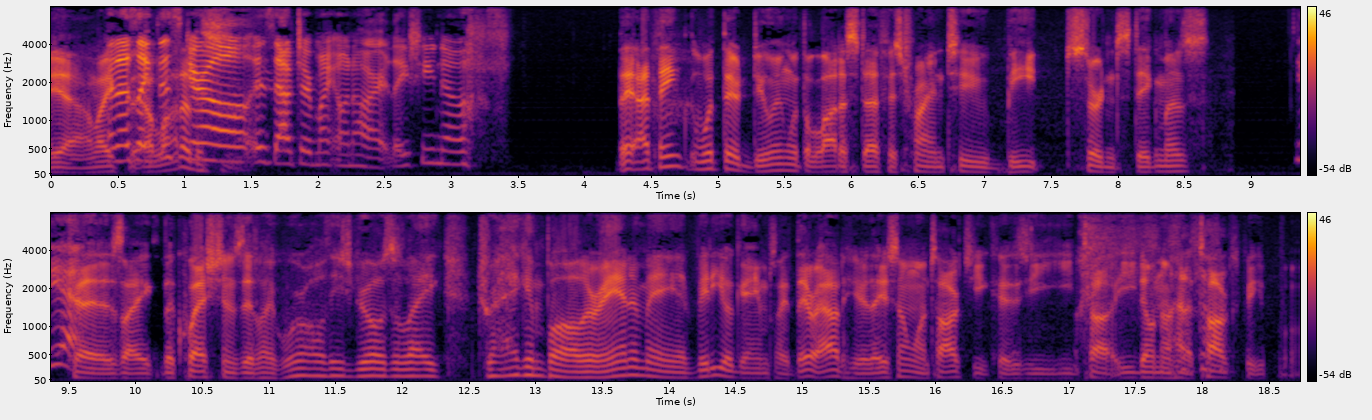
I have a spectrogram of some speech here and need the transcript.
yeah, like and i was like this girl is after my own heart like she knows They, I think what they're doing with a lot of stuff is trying to beat certain stigmas. yeah Because like the questions that like, where all these girls are like Dragon Ball or anime and video games, like they're out here. They just don't want to talk to you because you you talk you don't know how to talk to people.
